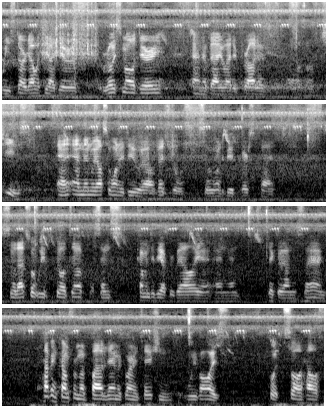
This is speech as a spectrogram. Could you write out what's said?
We started out with the idea of a really small dairy and a value-added product of, of cheese. And, and, then we also want to do uh, vegetables, so we want to be diversified. So that's what we've built up since coming to the Upper Valley and, and, and particularly on this land. Having come from a biodynamic orientation, we've always put soil health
